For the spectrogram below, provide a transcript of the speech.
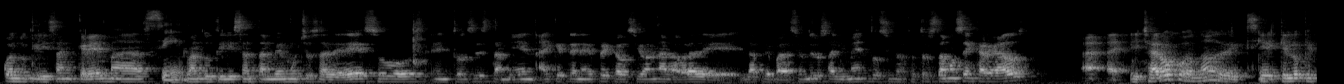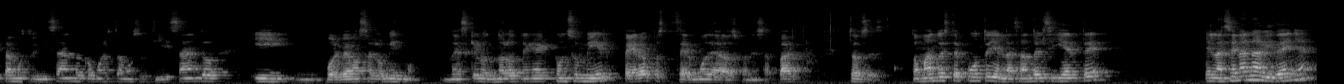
Cuando utilizan cremas, cuando utilizan también muchos aderezos, entonces también hay que tener precaución a la hora de la preparación de los alimentos. Si nosotros estamos encargados, echar ojos, ¿no? De qué, qué, es lo que estamos utilizando, cómo lo estamos utilizando y volvemos a lo mismo. No es que no lo tenga que consumir, pero pues ser moderados con esa parte. Entonces, tomando este punto y enlazando el siguiente, en la cena navideña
